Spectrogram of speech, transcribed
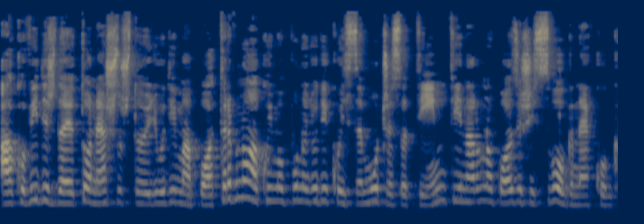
ako vidiš da je to nešto što je ljudima potrebno, ako ima puno ljudi koji se muče sa tim, ti naravno poziš iz svog nekog,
